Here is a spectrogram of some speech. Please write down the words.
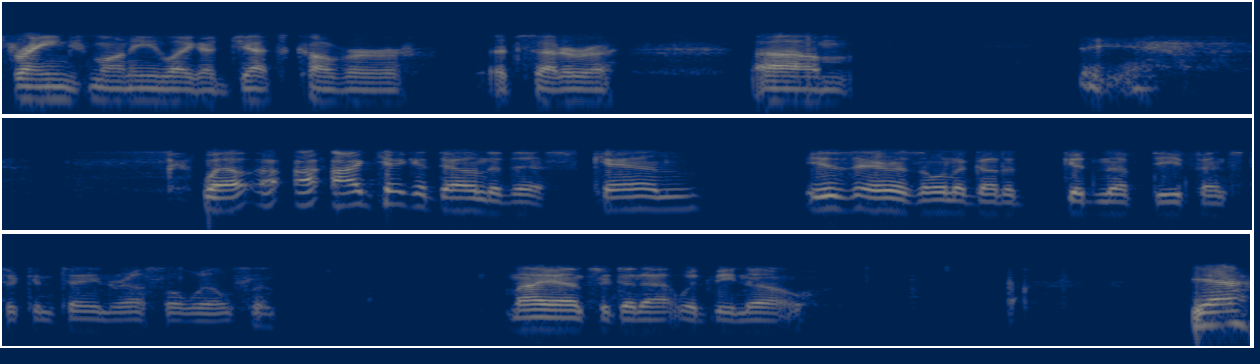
strange money, like a Jets cover, et cetera. Um, Well, I, I take it down to this: Can is Arizona got a good enough defense to contain Russell Wilson? My answer to that would be no. yeah,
